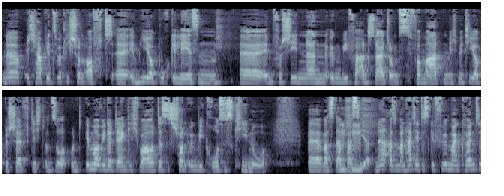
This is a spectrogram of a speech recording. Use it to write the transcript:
ne, ich habe jetzt wirklich schon oft äh, im Hiob-Buch gelesen, äh, in verschiedenen irgendwie Veranstaltungsformaten mich mit Hiob beschäftigt und so. Und immer wieder denke ich, wow, das ist schon irgendwie großes Kino, äh, was da mhm. passiert. Ne? Also man hat ja das Gefühl, man könnte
